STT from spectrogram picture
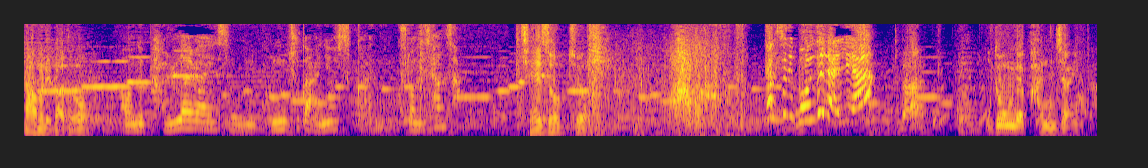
아무리 봐도 어느 별나라에서 온 공주가 아니었을까 하는 그런 상상 재수없죠. 당신이 뭔데 난리야? 나? 이 동네 반장이다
